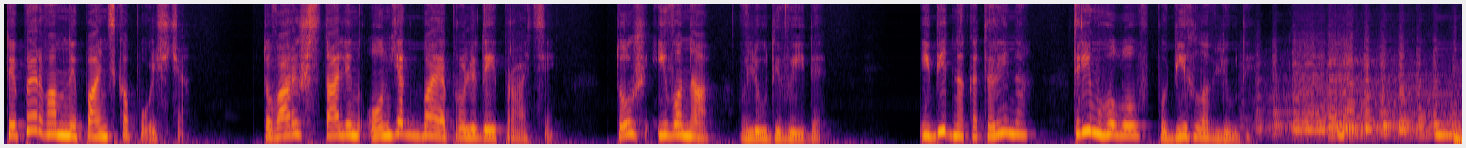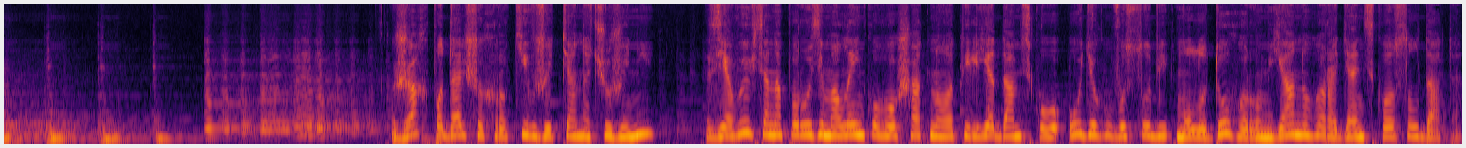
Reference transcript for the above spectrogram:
Тепер вам не панська Польща. Товариш Сталін он як дбає про людей праці. Тож і вона в люди вийде. І бідна Катерина трімголов побігла в люди. Жах подальших років життя на чужині з'явився на порозі маленького шатного ательє дамського одягу в особі молодого рум'яного радянського солдата,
